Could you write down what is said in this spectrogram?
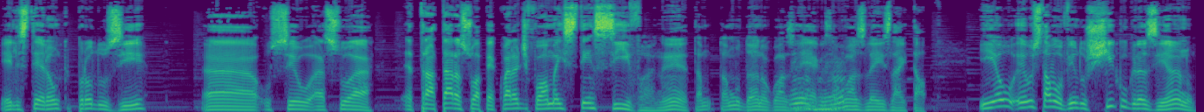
eles terão que produzir uh, o seu, a sua é, tratar a sua pecuária de forma extensiva, né? Tá, tá mudando algumas Uhum. regras, algumas leis lá e tal. E eu, eu estava ouvindo o Chico Graziano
